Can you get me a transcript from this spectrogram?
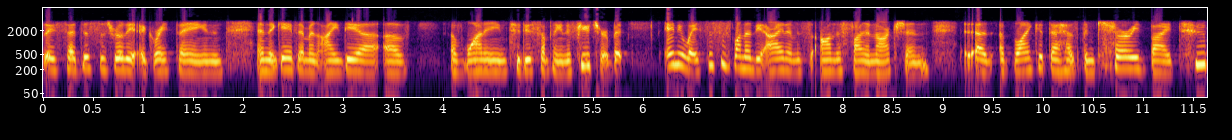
they said this is really a great thing, and and they gave them an idea of of wanting to do something in the future. But anyways, this is one of the items on the silent auction, a, a blanket that has been carried by two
